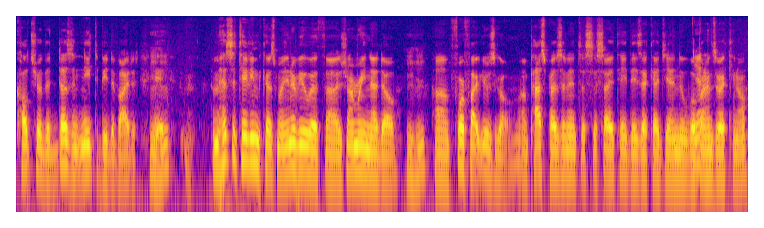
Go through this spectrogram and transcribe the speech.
culture that doesn't need to be divided. Mhm. I'm hesitating because my interview with uh, Jean-Marie Nadeau Mm-hmm. um, four or five years ago, uh, past president of Société des Acadiens Nouveau Yeah. Brunswick, you know.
